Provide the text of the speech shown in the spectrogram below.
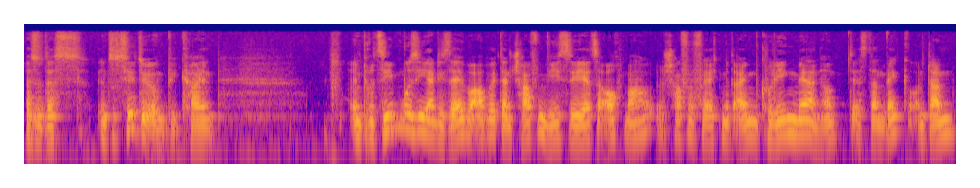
Also das interessiert irgendwie keinen. Im Prinzip muss ich ja dieselbe Arbeit dann schaffen, wie ich sie jetzt auch mal schaffe, vielleicht mit einem Kollegen mehr. Ne? Der ist dann weg und dann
